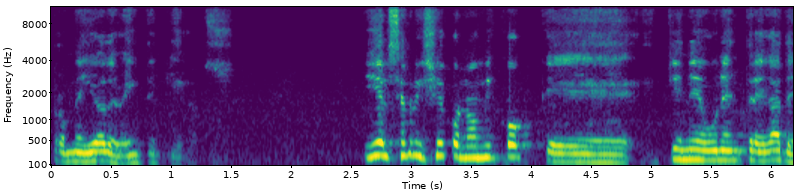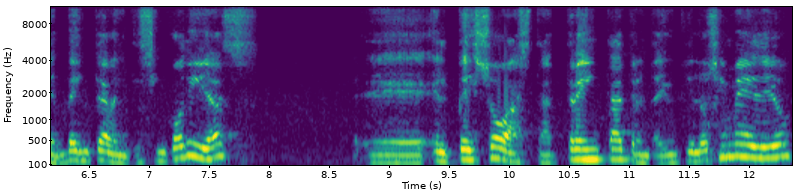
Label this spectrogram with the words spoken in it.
promedio de 20 kilos. Y el servicio económico que tiene una entrega de 20 a 25 días, eh, el peso hasta 30, 31 kilos y medio.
